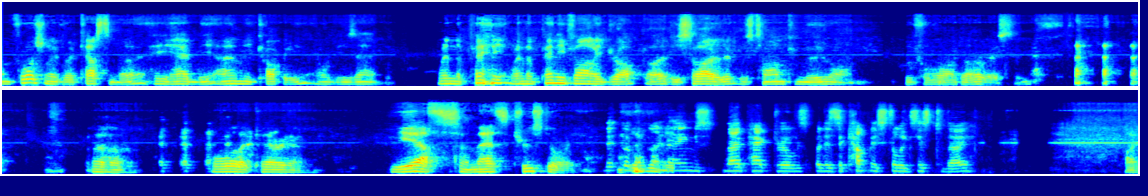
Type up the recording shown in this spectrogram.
Unfortunately for the customer, he had the only copy of his ad. When the penny when the penny finally dropped, I decided it was time to move on before I got arrested. oh, what a carry on. Yes, and that's true story. No names, no pack drills, but does the company still exist today? I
